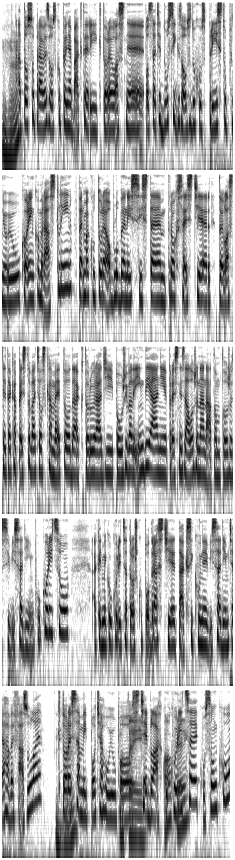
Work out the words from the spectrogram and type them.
Uh-huh. A to sú práve zo skupenia baktérií, ktoré vlastne v podstate dusík zo vzduchu sprístupňujú korienkom rastlín. V permakultúre obľúbený systém troch sestier, to je vlastne taká pestovateľská metóda, ktorú radi používali indiáni, je presne založená na tomto, že si vysadím kukuricu a keď mi kukurica trošku podrastie, tak si ku nej vysadím ťahavé fazule, ktoré mhm. sa mi poťahujú po, po tej... steblách kukurice, okay. ku slnku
